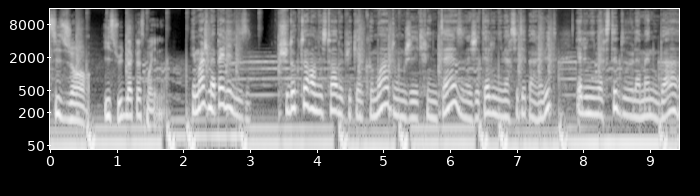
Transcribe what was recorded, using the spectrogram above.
cisgenre issu de la classe moyenne. Et moi, je m'appelle Élise. Je suis docteur en histoire depuis quelques mois, donc j'ai écrit une thèse. J'étais à l'université Paris 8 et à l'université de la Manouba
